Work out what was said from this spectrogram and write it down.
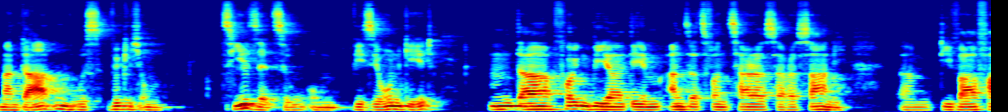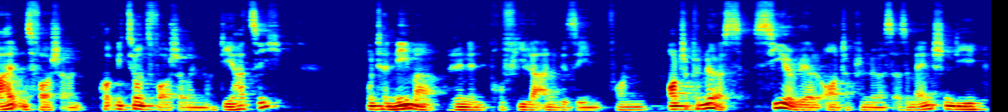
Mandaten, wo es wirklich um Zielsetzung, um Vision geht, hm, da folgen wir dem Ansatz von Sarah Sarasani. Ähm, die war Verhaltensforscherin, Kognitionsforscherin und die hat sich Unternehmerinnenprofile angesehen von Entrepreneurs, Serial Entrepreneurs, also Menschen, die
